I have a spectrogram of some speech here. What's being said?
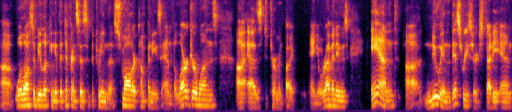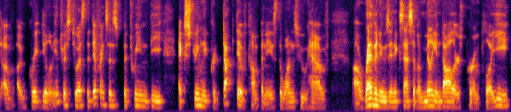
Uh, we'll also be looking at the differences between the smaller companies and the larger ones uh, as determined by annual revenues. And uh, new in this research study and of a great deal of interest to us, the differences between the extremely productive companies, the ones who have uh, revenues in excess of a million dollars per employee,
